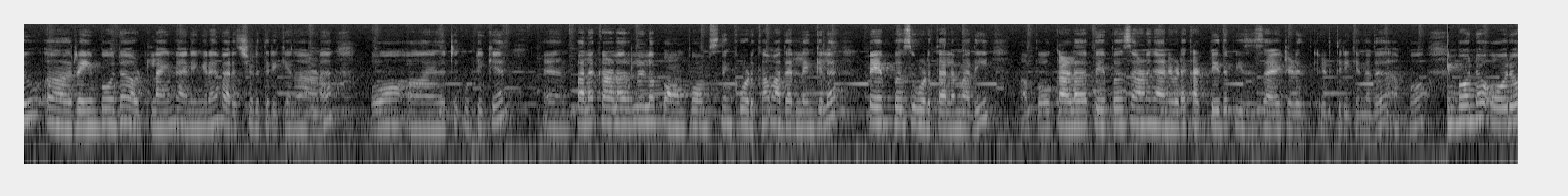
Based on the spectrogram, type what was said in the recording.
ഒരു റെയിൻബോന്റെ ഔട്ട്ലൈൻ ഞാനിങ്ങനെ വരച്ചെടുത്തിരിക്കുന്നതാണ്. അപ്പോൾ എന്നിട്ട് കുട്ടിക്ക് പല കളറിലുള്ള പോം പോംസ് നിങ്ങൾക്ക് കൊടുക്കാം. അതല്ലെങ്കിൽ പേപ്പേഴ്സ് കൊടുത്താലും മതി. അപ്പോൾ കളർ പേപ്പേഴ്സാണ് ഞാനിവിടെ കട്ട് ചെയ്ത് പീസസ് ആയിട്ട് എടു എടുത്തിരിക്കുന്നത്. അപ്പോൾ റെയിൻബോന്റെ ഓരോ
